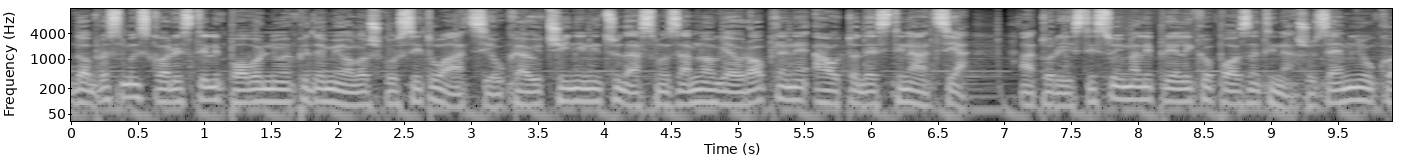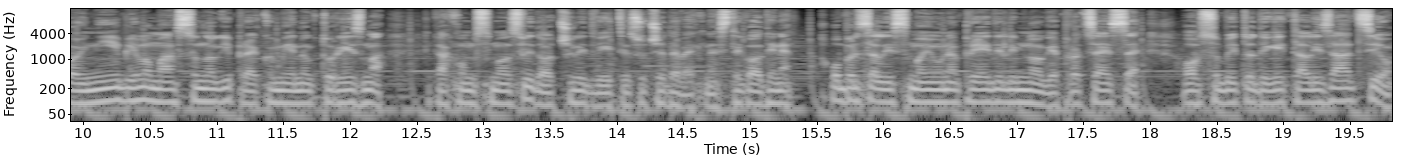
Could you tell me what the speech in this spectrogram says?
dobro smo iskoristili povoljnu epidemiološku situaciju kao i činjenicu da smo za mnoge europljane autodestinacija, a turisti su imali priliku upoznati našu zemlju u kojoj nije bilo masovnog i prekomjernog turizma, kakvom smo svjedočili 2019. godine. Ubrzali smo i unaprijedili mnoge procese, osobito digitalizaciju,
